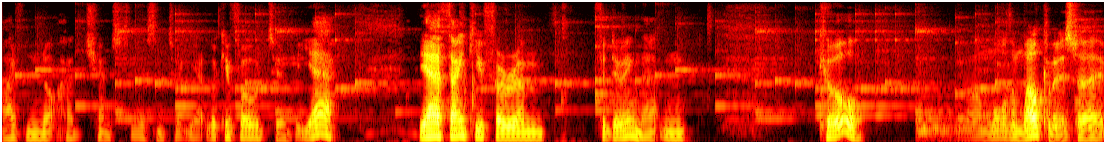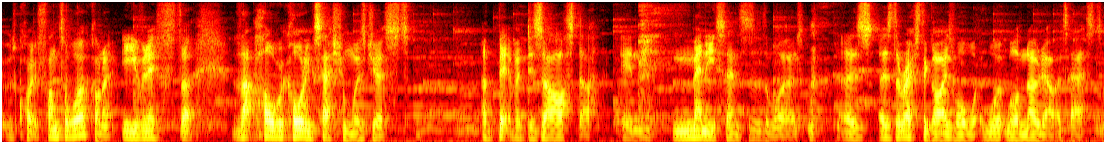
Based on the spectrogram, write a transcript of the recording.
I've not had a chance to listen to it yet. Looking forward to it. But yeah, yeah, thank you for um for doing that. And cool. You are more than welcome. It was uh, it was quite fun to work on it, even if that that whole recording session was just a bit of a disaster in many senses of the word, as as the rest of the guys will will, will no doubt attest.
